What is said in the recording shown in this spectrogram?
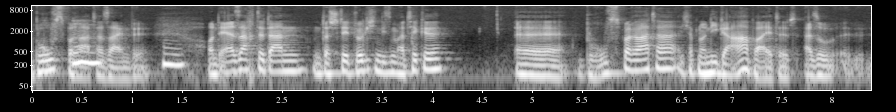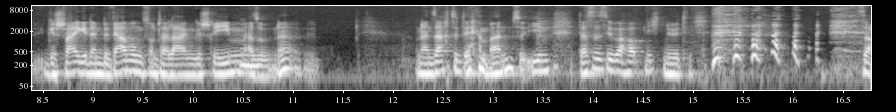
Berufsberater mhm. sein will. Mhm. Und er sagte dann, und das steht wirklich in diesem Artikel, äh, Berufsberater, ich habe noch nie gearbeitet, also äh, geschweige denn Bewerbungsunterlagen geschrieben, mhm. also ne. Und dann sagte der Mann zu ihm, das ist überhaupt nicht nötig. So,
